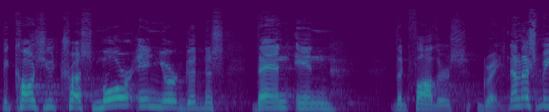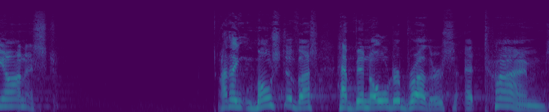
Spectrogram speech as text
because you trust more in your goodness than in the father's grace. Now, let's be honest. I think most of us have been older brothers at times.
